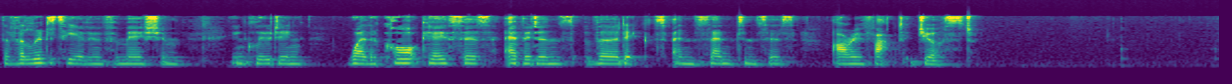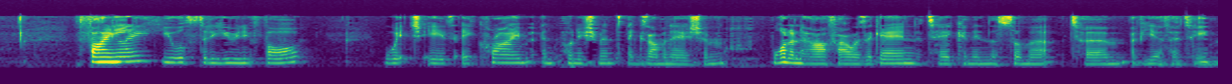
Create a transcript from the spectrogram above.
the validity of information, including whether court cases, evidence, verdicts and sentences are in fact just. Finally, you will study Unit 4, which is a crime and punishment examination, one and a half hours again, taken in the summer term of Year 13.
